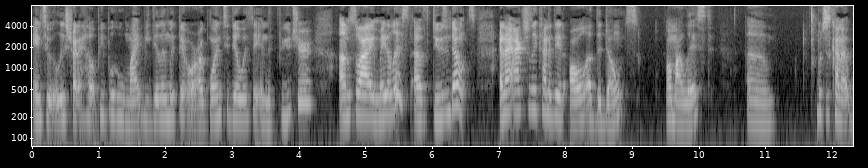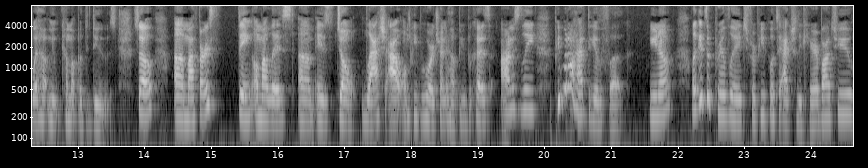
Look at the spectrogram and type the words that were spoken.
and to at least try to help people who might be dealing with it or are going to deal with it in the future. Um so I made a list of do's and don'ts. And I actually kind of did all of the don'ts on my list. Um which is kind of what helped me come up with the do's. So, um my first thing on my list um is don't lash out on people who are trying to help you because honestly, people don't have to give a fuck. You know, like it's a privilege for people to actually care about you.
